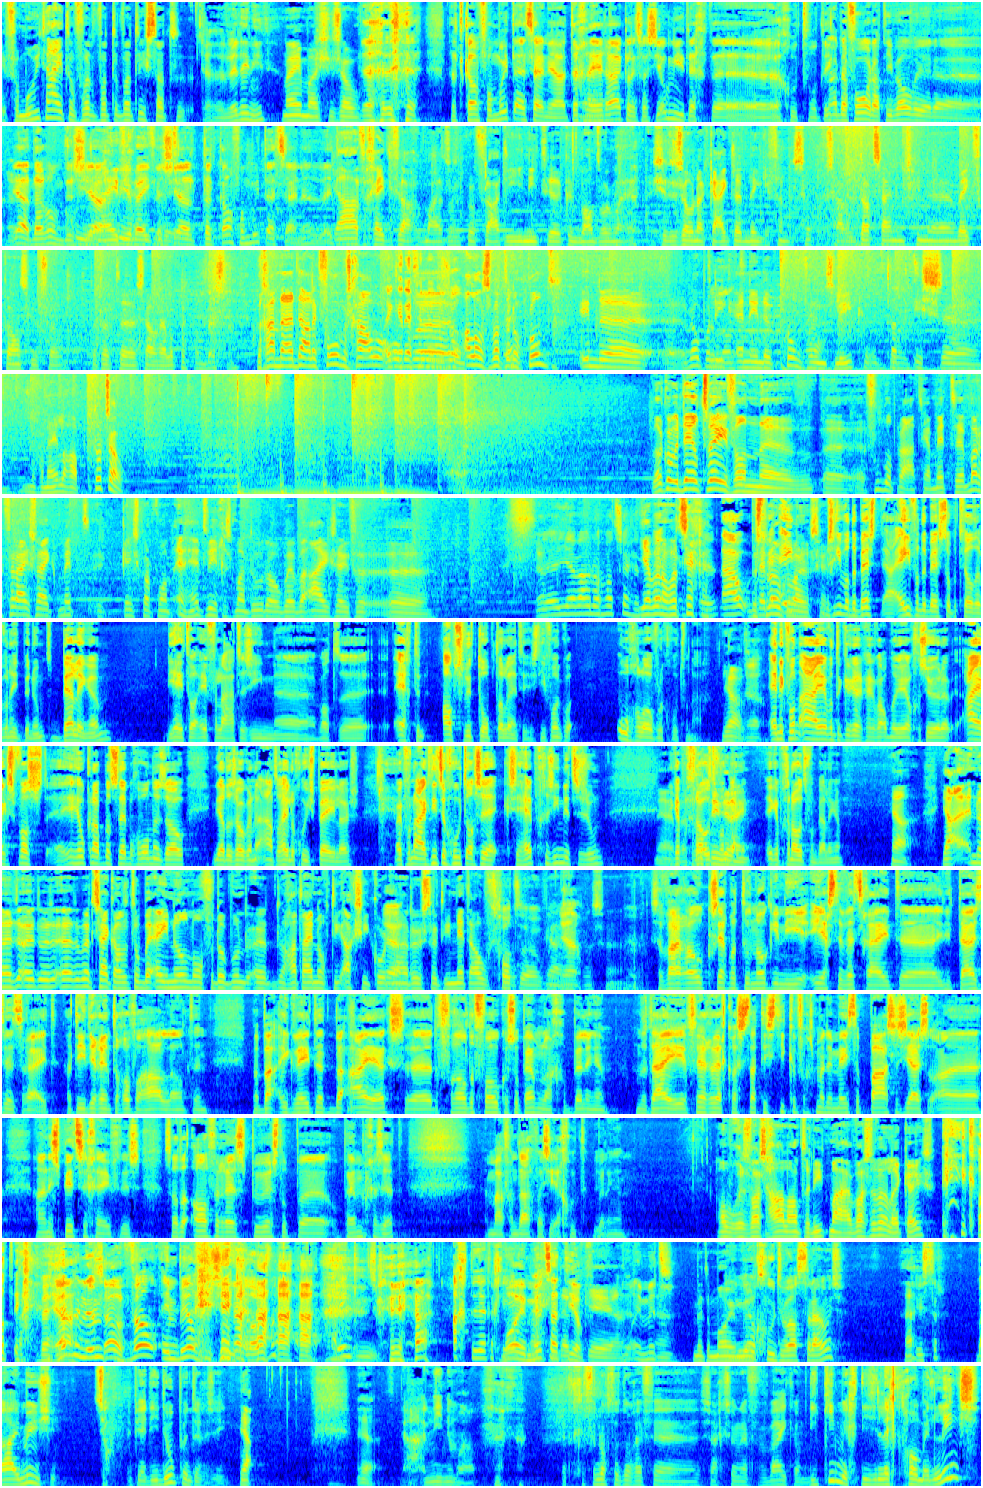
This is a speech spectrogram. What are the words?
vermoeidheid of wat, wat, wat is dat? Ja, dat weet ik niet. Nee, maar als je zo... Ja, dat kan vermoeidheid zijn, ja. Tegen Heracles was hij ook niet echt eh, goed, vond ik. Maar daarvoor had hij wel weer... eh, Ja, daarom. Dus Goeie- ja, goeie weken. dus ja, dat kan vermoeidheid zijn. Hè? Dat weet. Ja, vergeet die vraag ook maar. Het was ook een vraag die je niet eh, kunt beantwoorden. Maar als je er zo naar kijkt, dan denk je van, zo, zou dat zijn? Misschien eh, een week vakantie of zo. Dat dat eh, zou helpen. Best? We gaan eh, dadelijk voorbeschouwen Lekker op eh, zon. alles wat er nog komt in de Europa League en in de Conference League. Dat is eh, nog een hele hap. Tot zo. Welkom bij deel 2 van eh eh, Voetbalpraat. Ja, met Mark van Rijswijk, met Kees Kwakman en Hedwiges Maduro. We hebben Ajax even... eh, ja, jij wou nog wat zeggen? jij wil nog wat zeggen? Nou, Besproken, wou één- misschien wel de beste, ja, een van de beste op het veld hebben we nog niet benoemd. Bellingham. Die heeft wel even laten zien eh, wat eh, echt een absoluut toptalent is. Die vond ik wel ongelooflijk goed vandaag. Ja. Ja. En ik vond Ajax, want ik krijg allemaal heel gezeuren. Ajax was heel knap dat ze het hebben gewonnen en zo. Die hadden dus ook een aantal hele goede spelers. Maar ik vond Ajax niet zo goed als ze- ik ze heb gezien dit seizoen. Ja, ik, heb genoten van ik heb genoten van Bellingham. Ja, ja en uh, dat zei ik altijd toen bij 1-0 nog voor Dortmund, eh, had hij nog die actie kort Ja. na rust dat hij net overschot. Schot over. Ja, Ja. eh, Ze waren ook, zeg maar, toen ook in die eerste wedstrijd, eh, in die thuiswedstrijd, had iedereen toch over Haaland. En, maar bij- ik weet dat bij Ajax eh, de- vooral de focus op hem lag, op Bellingham. Omdat hij verreweg qua statistieken volgens mij de meeste passes juist eh, aan de spitsen geeft. Dus ze hadden Alvarez bewust op, eh, op hem gezet. Maar vandaag was hij echt goed, Bellingham. Overigens was Haaland er niet, maar hij was er wel, hè Kees? ik had, We Ja, hebben hem zo. wel in beeld gezien, geloof ik. Denk, Ja, 38 jaar. mooie muts had hij op. keer, ja. Mooie muts. Ja, met een mooie Die heel muts. goed was trouwens. Hè? Gisteren. Bij München. Zo. Heb jij die doelpunten gezien? ja. Ja, niet normaal. Ik heb Vanochtend nog even, eh, zag ik zo even voorbij komen. Die Kimmich die ligt gewoon met links.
